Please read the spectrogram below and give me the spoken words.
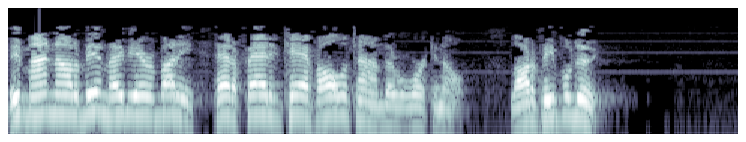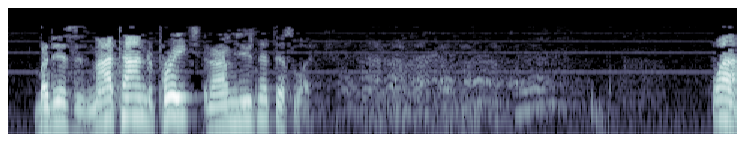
It might not have been. Maybe everybody had a fatted calf all the time they were working on. A lot of people do. But this is my time to preach, and I'm using it this way. Why?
